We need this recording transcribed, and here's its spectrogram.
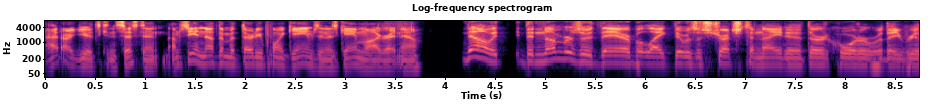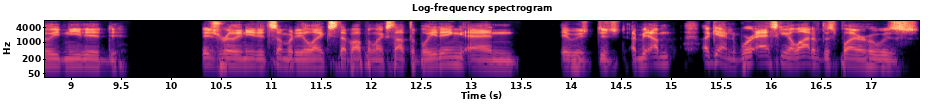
I'd argue it's consistent. I'm seeing nothing but 30 point games in his game log right now. no, it, the numbers are there, but like there was a stretch tonight in the third quarter where they really needed, they just really needed somebody to like step up and like stop the bleeding, and it was just. I mean, I'm again, we're asking a lot of this player who was,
